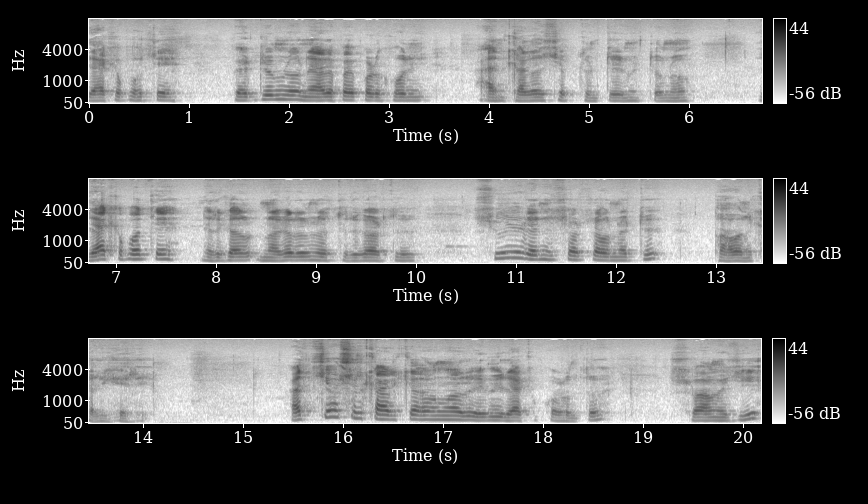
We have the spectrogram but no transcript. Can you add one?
లేకపోతే బెడ్రూమ్లో నేలపై పడుకొని ఆయన కథలు చెప్తుంటే వింటును. లేకపోతే నిరగ నగరంలో తిరుగాడుతూ సూర్యుడు అన్ని చోట్ల ఉన్నట్టు భావన కలిగేది. అత్యవసర కార్యక్రమాలు ఏమీ లేకపోవడంతో స్వామీజీ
